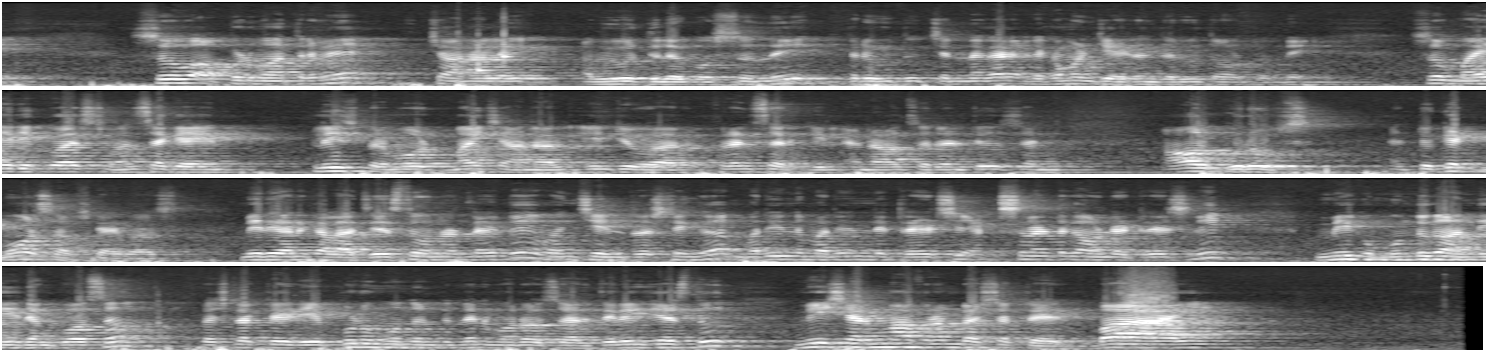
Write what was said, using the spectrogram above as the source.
సో అప్పుడు మాత్రమే ఛానల్ అభివృద్ధిలోకి వస్తుంది. పెరుగుతూ చిన్నగా రికమెండ్ చేయడం జరుగుతూ ఉంటుంది. So my request once again please promote my channel in your friend circle and also relatives and all groups and to get more subscribers. మీరు కనుక అలా చేస్తూ ఉన్నట్లయితే మంచి ఇంట్రెస్టింగ్గా మరిన్ని మరిన్ని ట్రేడ్స్ ఎక్సలెంట్గా ఉండే ట్రేడ్స్ని మీకు ముందుగా అందించడం కోసం బెస్ట్ ట్రేడ్ ఎప్పుడు ముందుంటుందని మరోసారి తెలియజేస్తూ మీ Sharma from Best Trade bye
